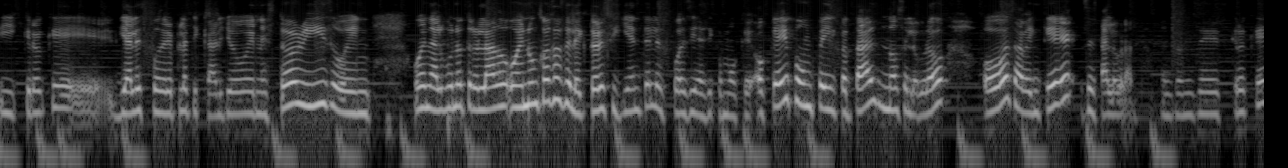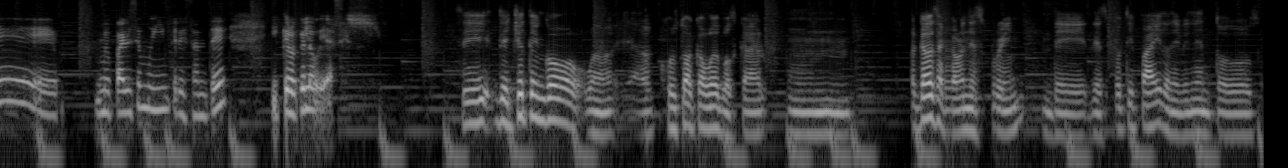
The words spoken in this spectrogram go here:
y creo que ya les podré platicar yo en stories o en, o en algún otro lado o en un cosas de lectores siguiente les puedo decir así como que, ok, fue un fail total, no se logró o saben qué, se está logrando. Entonces creo que me parece muy interesante y creo que lo voy a hacer. Sí, de hecho tengo, bueno, justo acabo de buscar un... Acabo de sacar un screen de, de Spotify donde vienen todos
